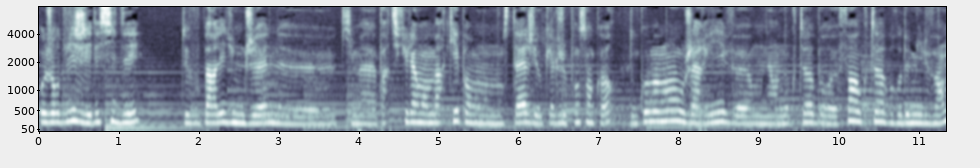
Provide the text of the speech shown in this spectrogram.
Aujourd'hui, j'ai décidé de vous parler d'une jeune euh, qui m'a particulièrement marquée pendant mon stage et auquel je pense encore. Donc au moment où j'arrive, euh, on est en octobre, fin octobre 2020.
